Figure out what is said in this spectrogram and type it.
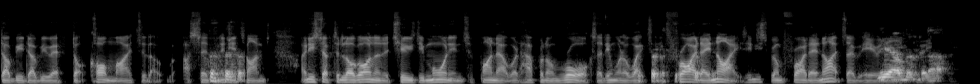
WWF.com. I to, I said many times, I used to have to log on on a Tuesday morning to find out what happened on Raw because I didn't want to wait till the Friday nights. It used to be on Friday nights over here. Yeah, I remember that.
